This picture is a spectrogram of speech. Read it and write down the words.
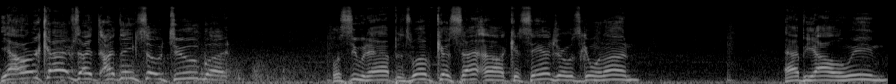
Yeah, archives, I, I think so too, but we'll see what happens. What up, uh, Cassandra? What's going on? Happy Halloween.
